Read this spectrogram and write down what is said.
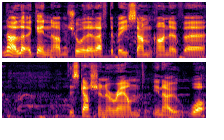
No, look again. I'm sure there'll have to be some kind of uh, discussion around, you know, what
